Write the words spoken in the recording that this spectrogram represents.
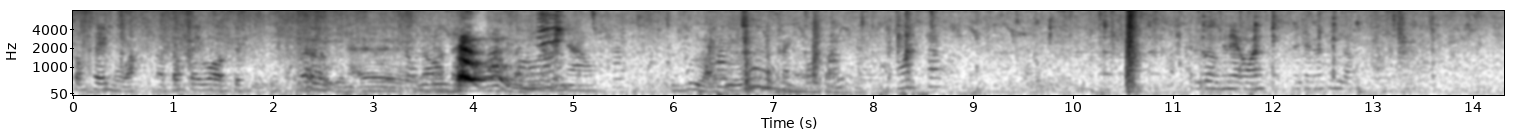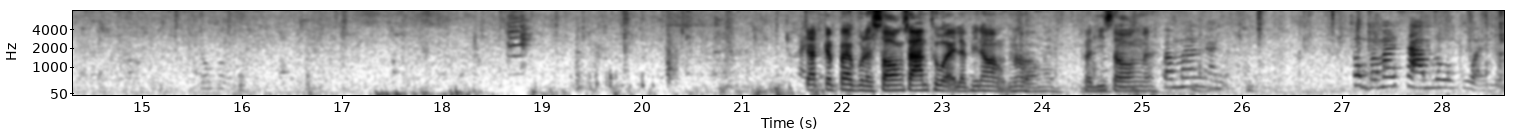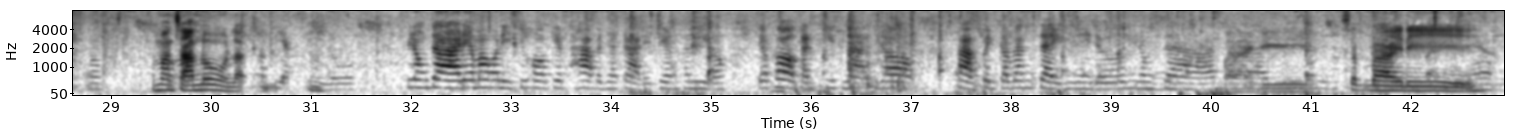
ต้องใส่หมวกเราต้องใส่วอร์มจะดีเออเออนอนแต่เป็นยาวเบื่อคือออนครับเติมคะแนนออนได้จักนาทีแล้ว จัดกันไปบุญละซองสามถ้วยแล้วพี่น้องเนาะสองเลยถ้วยที่สองนะประมาณอันต้มประมาณสามโลกว่าอยู่เนาะประมาณสามโลละข้าวเปียกสี่โล พี่น้องจ้าเดี๋ยวมาวันนี้ซิคอเก็บภาพบรรยากาศในเพียงเท่านี้เนาะเดี๋ยวพอกันคลิปหน้าพี่น้องฝากเป็นกำลังใจให้ในเด้อพี่น้องจ้าบายดี สบายดีเ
